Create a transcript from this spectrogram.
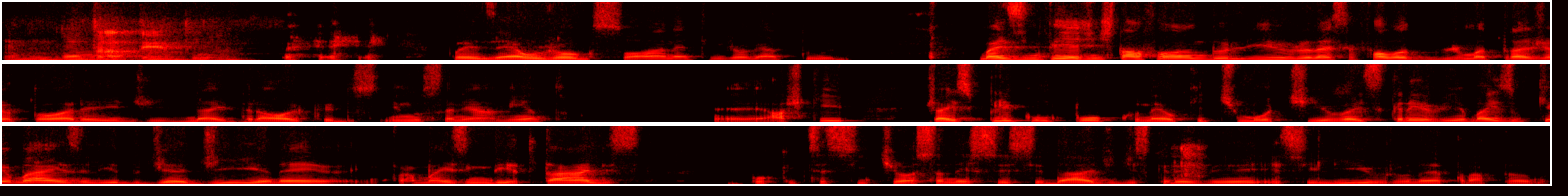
algum contratempo, né? pois é, é um jogo só, né? Tem que jogar tudo. Mas enfim, a gente estava falando do livro, né? Você falou de uma trajetória aí de, na hidráulica e, do, e no saneamento. É, acho que já explica um pouco, né, o que te motiva a escrever. Mas o que mais ali do dia a dia, né? Entrar mais em detalhes. Por que, que você sentiu essa necessidade de escrever esse livro, né? Tratando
